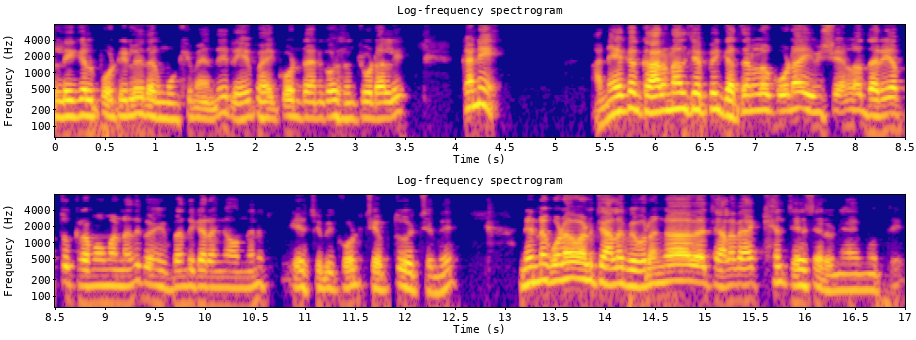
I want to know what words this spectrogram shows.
లీగల్ పోటీలో ఇది ముఖ్యమైనది. రేపు హైకోర్టు దానికోసం చూడాలి. కానీ అనేక కారణాలు చెప్పి గతంలో కూడా ఈ విషయంలో దర్యాప్తు క్రమం అన్నది కొంచెం ఇబ్బందికరంగా ఉందని ఏసీబీ కోర్టు చెప్తూ వచ్చింది. నిన్న కూడా వాళ్ళు చాలా వివరంగా చాలా వ్యాఖ్యలు చేశారు న్యాయమూర్తి.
